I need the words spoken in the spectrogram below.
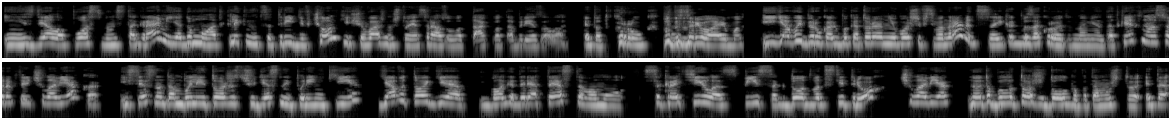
и не сделала пост в Инстаграме, я думала, откликнется три девчонки, еще важно, что я сразу вот так вот обрезала этот круг подозреваемых. И я выберу, как бы, которая мне больше всего нравится, и как бы закрою этот момент. Откликнулось 43 человека. Естественно, там были и тоже чудесные пареньки. Я в итоге, благодаря тестовому, сократила список до 23, человек, но это было тоже долго, потому что это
